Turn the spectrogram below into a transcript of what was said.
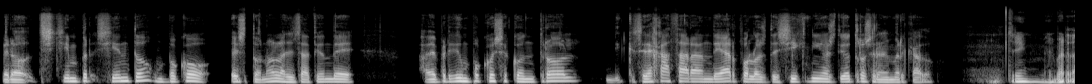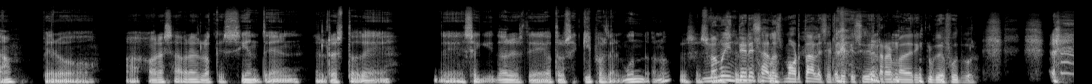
Pero siempre siento un poco esto, ¿no? La sensación de haber perdido un poco ese control, que se deja zarandear por los designios de otros en el mercado. Sí, es verdad. Pero ahora sabrás lo que sienten el resto de, de seguidores de otros equipos del mundo, ¿no? Pues No me interesa a los mortales, el que soy del Real Madrid Club de Fútbol.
